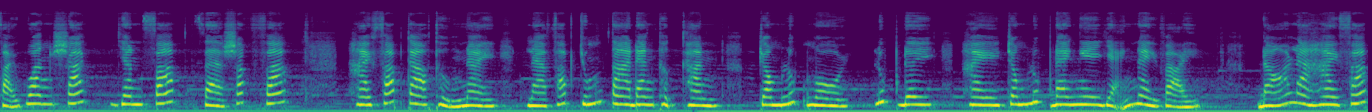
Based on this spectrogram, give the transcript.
phải quan sát danh pháp và sắc pháp. Hai pháp cao thượng này là pháp chúng ta đang thực hành trong lúc ngồi, lúc đi hay trong lúc đang nghe giảng này vậy. Đó là hai pháp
